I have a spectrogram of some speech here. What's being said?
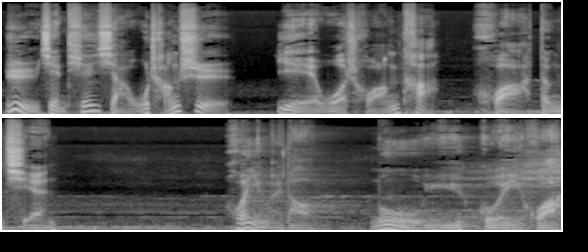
日见天下无常事，夜卧床榻话灯前。欢迎来到木鱼鬼话。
